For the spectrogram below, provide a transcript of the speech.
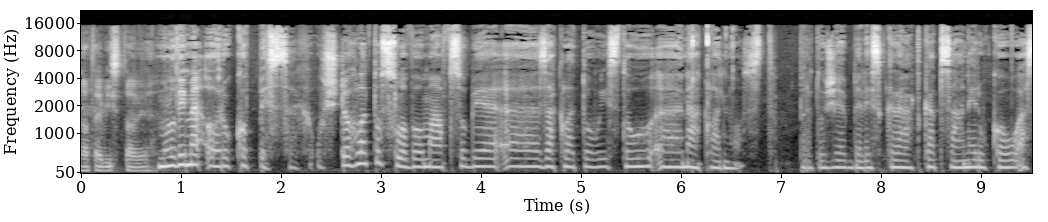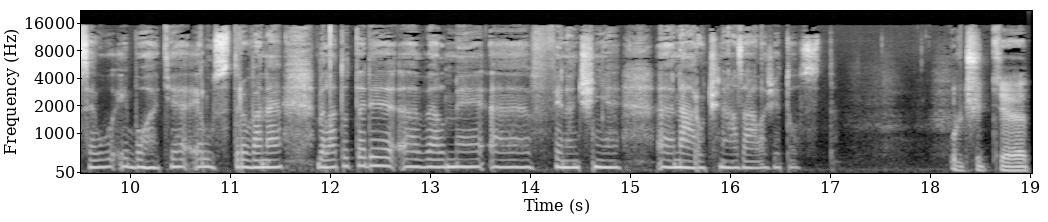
na té výstavě. Mluvíme o rukopisech. Už tohleto slovo má v sobě e, zakletou jistou e, nákladnost protože byly zkrátka psány rukou a jsou i bohatě ilustrované. Byla to tedy eh, velmi eh, finančně eh, náročná záležitost. určitě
